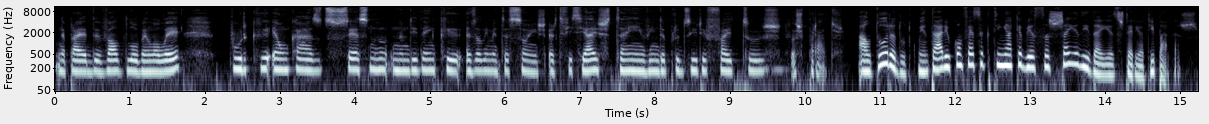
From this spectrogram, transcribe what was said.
na praia de Val de Lobo, em Lolé, porque é um caso de sucesso no, na medida em que as alimentações artificiais têm vindo a produzir efeitos esperados. A autora do documentário confessa que tinha a cabeça cheia de ideias estereotipadas.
